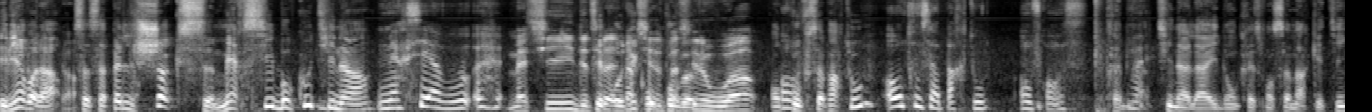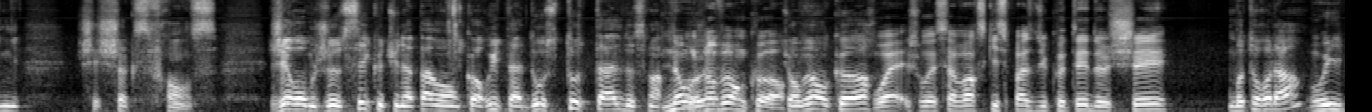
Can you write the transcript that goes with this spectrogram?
Eh bien voilà, ça s'appelle Shox. Merci beaucoup Tina. Merci à vous. Merci produits merci passé trouve- nous voir. On Oh. trouve ça partout? On trouve ça partout en France. Très bien. Ouais. Tina Lai, donc responsable marketing chez Shox France. Jérôme, je sais que tu n'as pas encore eu ta dose totale de smartphone. Non, j'en veux encore. Tu en veux encore? Ouais, je voudrais savoir ce qui se passe du côté de chez. Motorola? Oui,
